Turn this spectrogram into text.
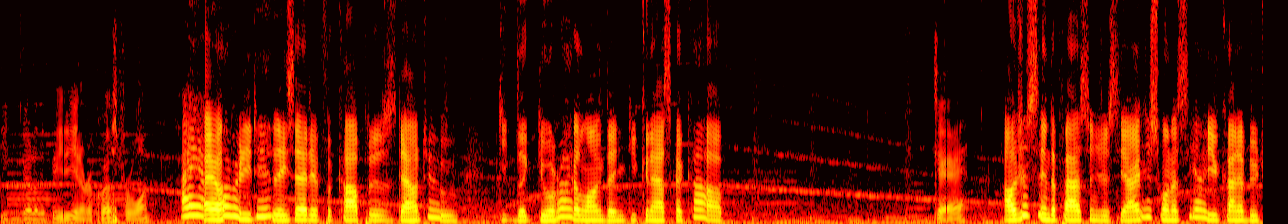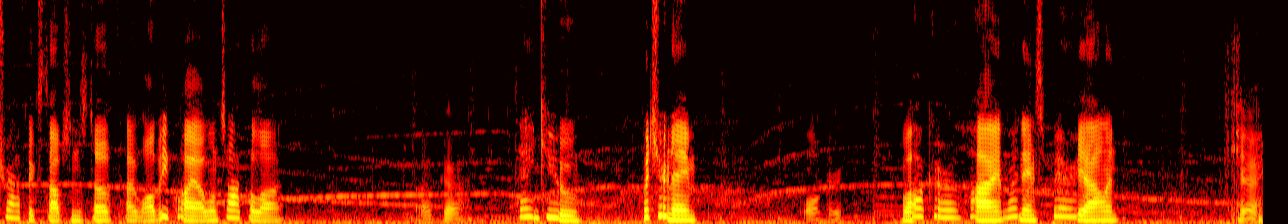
You can go to the PD and request for one. I, I already did. They said if a cop is down to like do a ride along, then you can ask a cop. Okay. I'll just in the passenger seat. I just want to see how you kind of do traffic stops and stuff. I, I'll be quiet. I won't talk a lot. Okay. Thank you. What's your name? Walker. Walker. Hi, my name's Barry Allen. Okay.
